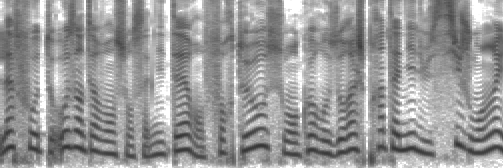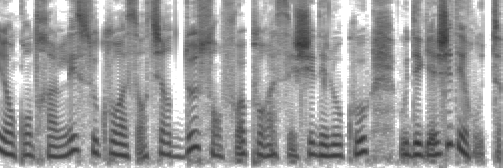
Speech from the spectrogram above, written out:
La faute aux interventions sanitaires en forte hausse ou encore aux orages printaniers du 6 juin ayant contraint les secours à sortir 200 fois pour assécher des locaux ou dégager des routes.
